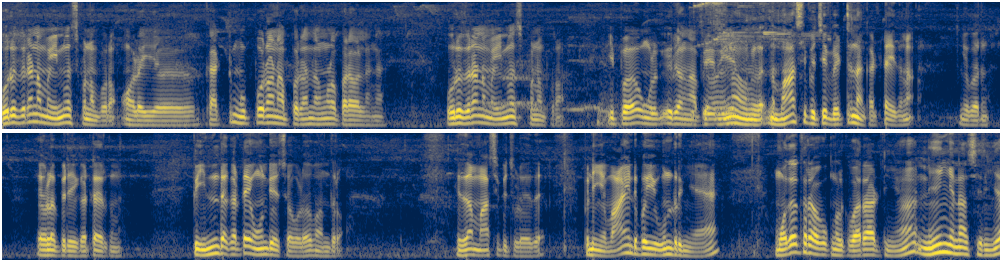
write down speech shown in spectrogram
ஒரு தடவை நம்ம இன்வெஸ்ட் பண்ண போகிறோம் உடைய கட்டு முப்பது ரூபா நாற்பது ரூபா கூட பரவாயில்லைங்க. ஒரு தடவை நம்ம இன்வெஸ்ட் பண்ண போகிறோம் இப்போ உங்களுக்கு இருக்காங்க. அப்படியே அவங்கள இந்த மாசி பச்சு வெட்டு நான் கட்டை இதெல்லாம். இங்கே பாருங்க. எவ்வளோ பெரிய கட்டை இருக்குன்னு. இப்போ இந்த கட்டையை ஊண்டி வச்சா கூட வந்துடும் இதுதான் மாசி இது இப்போ நீங்கள் வாங்கிட்டு போய் ஊன்றுறீங்க முத தடவை உங்களுக்கு வராட்டியும் நீங்கள் என்ன செய்றீங்க?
